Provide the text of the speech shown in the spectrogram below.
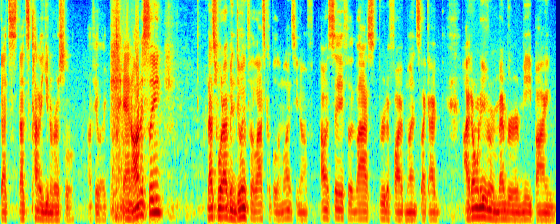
that's that's kind of universal, I feel like. And honestly, that's what I've been doing for the last couple of months, you know. I would say for the last 3 to 5 months like I I don't even remember me buying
